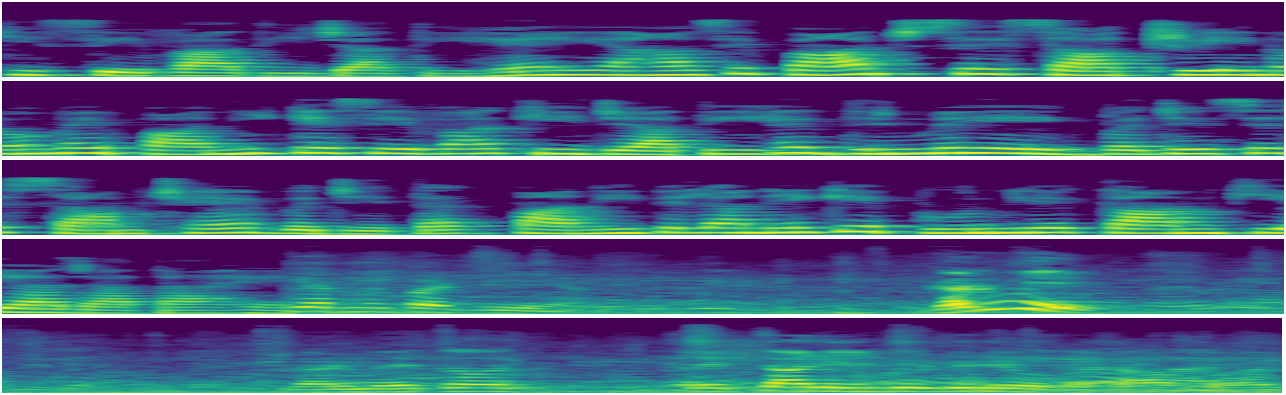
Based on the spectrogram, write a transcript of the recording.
की सेवा दी जाती है। यहाँ से पाँच से सात ट्रेनों में पानी की सेवा की जाती है। दिन में एक बजे से शाम छह बजे तक पानी पिलाने के पुण्य काम किया जाता है। गर्मी? गर्मी तो तैतालीस डिग्री होगा तापमान।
